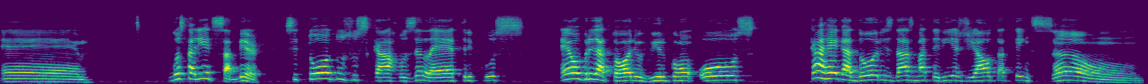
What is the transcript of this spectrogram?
É... Gostaria de saber se todos os carros elétricos é obrigatório vir com os carregadores das baterias de alta tensão.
